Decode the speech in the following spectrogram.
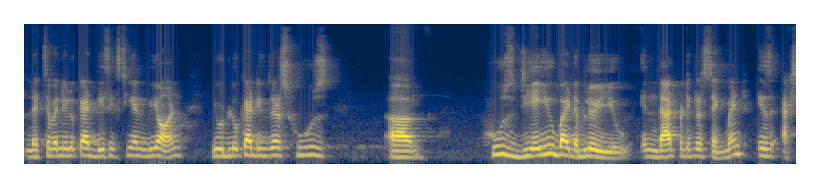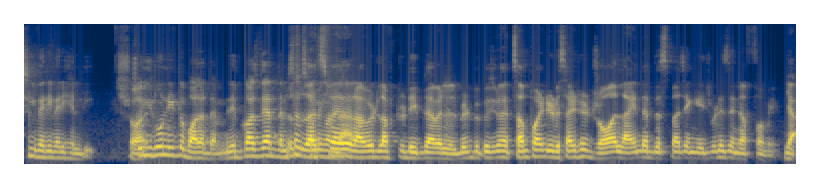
let's say when you look at d60 and beyond you would look at users whose uh, whose DAU by WAU in that particular segment is actually very very healthy sure. so you don't need to bother them because they are themselves. So that's where I would love to deep dive a little bit because you know at some point you decide to draw a line that this much engagement is enough for me. Yeah.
